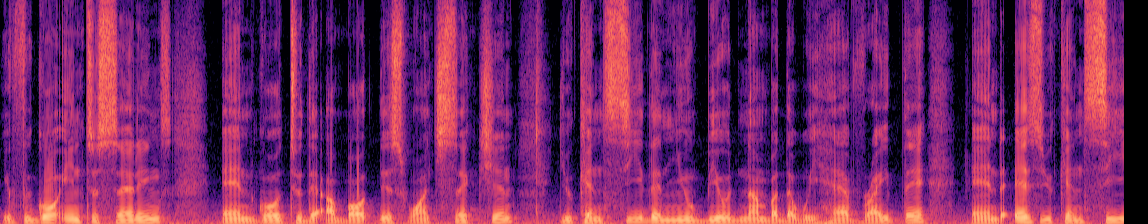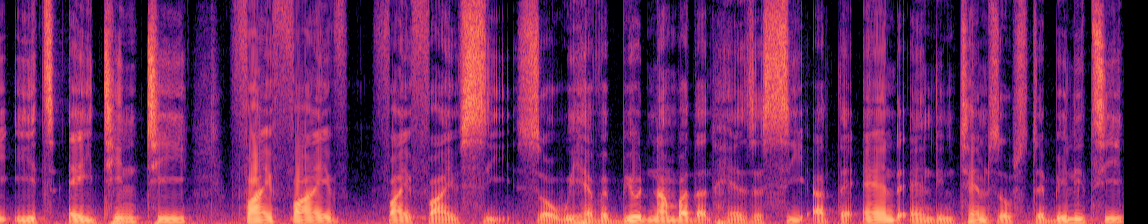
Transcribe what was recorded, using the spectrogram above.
if we go into settings and go to the about this watch section you can see the new build number that we have right there and as you can see it's 18T55 55C. So we have a build number that has a C at the end and in terms of stability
